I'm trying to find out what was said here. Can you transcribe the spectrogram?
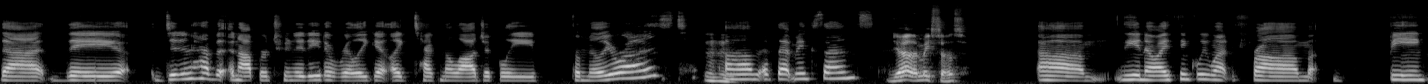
that they didn't have an opportunity to really get like technologically familiarized mm-hmm. um, if that makes sense yeah that makes sense um, you know i think we went from being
